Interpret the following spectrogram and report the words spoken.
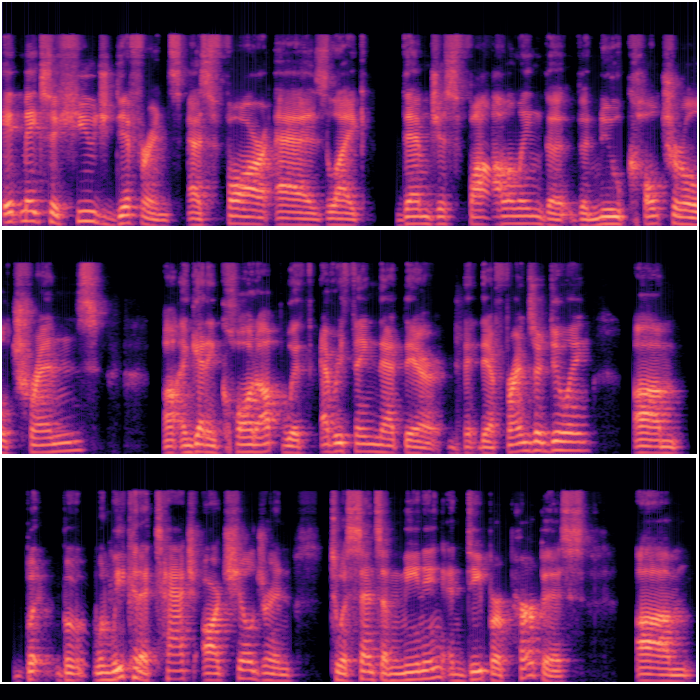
it makes a huge difference as far as like them just following the the new cultural trends uh, and getting caught up with everything that their their friends are doing. Um, but but when we could attach our children to a sense of meaning and deeper purpose, um,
